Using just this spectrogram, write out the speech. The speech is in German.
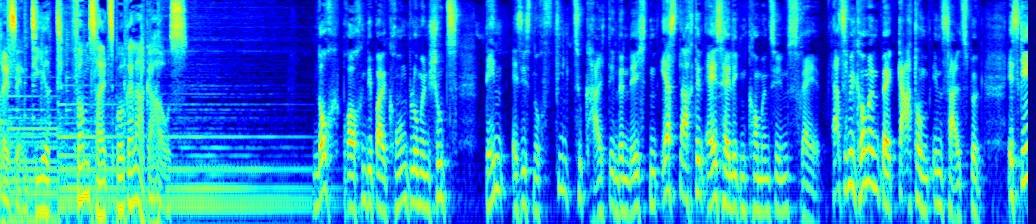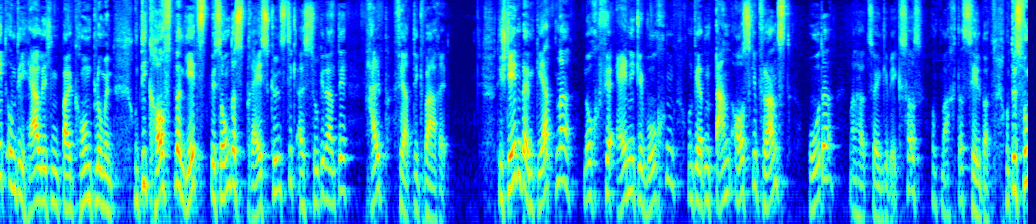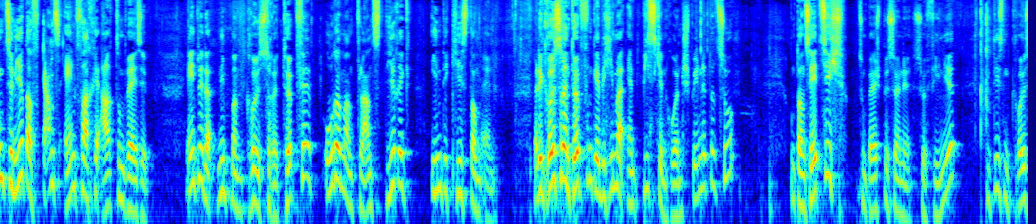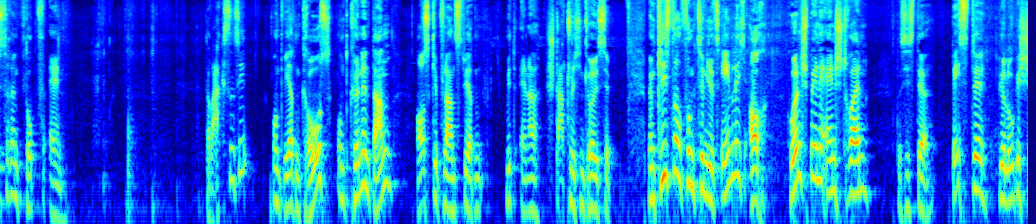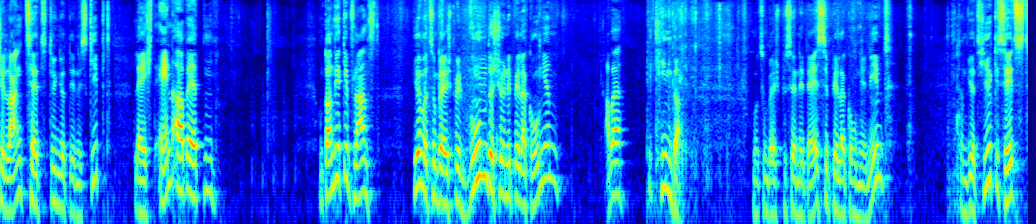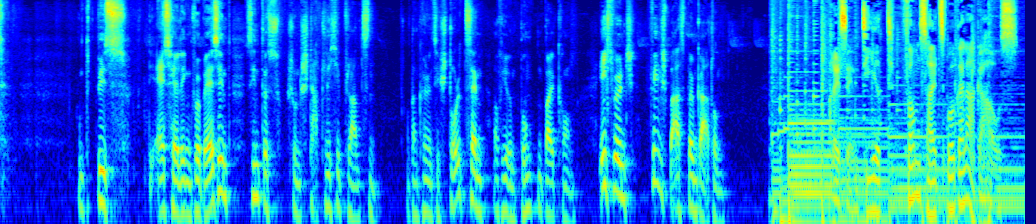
Präsentiert vom Salzburger Lagerhaus. Noch brauchen die Balkonblumen Schutz, denn es ist noch viel zu kalt in den Nächten. Erst nach den Eisheiligen kommen sie ins Freie. Herzlich willkommen bei Garteln in Salzburg. Es geht um die herrlichen Balkonblumen und die kauft man jetzt besonders preisgünstig als sogenannte Halbfertigware. Die stehen beim Gärtner noch für einige Wochen und werden dann ausgepflanzt oder man hat so ein Gewächshaus und macht das selber. Und das funktioniert auf ganz einfache Art und Weise. Entweder nimmt man größere Töpfe oder man pflanzt direkt in die Kisteln ein. Bei den größeren Töpfen gebe ich immer ein bisschen Hornspäne dazu und dann setze ich zum Beispiel so eine Surfinie in diesen größeren Topf ein. Da wachsen sie und werden groß und können dann ausgepflanzt werden mit einer stattlichen Größe. Beim Kistel funktioniert es ähnlich, auch Hornspäne einstreuen. Das ist der beste biologische Langzeitdünger, den es gibt. Leicht einarbeiten und dann wird gepflanzt. Hier haben wir zum Beispiel wunderschöne Pelagonien, aber die Kinder. Wenn man zum Beispiel so eine weiße Pelagonie nimmt, dann wird hier gesetzt und bis die Eisheiligen vorbei sind, sind das schon stattliche Pflanzen. Und dann können Sie stolz sein auf Ihren bunten Balkon. Ich wünsche viel Spaß beim Garteln. Präsentiert vom Salzburger Lagerhaus.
